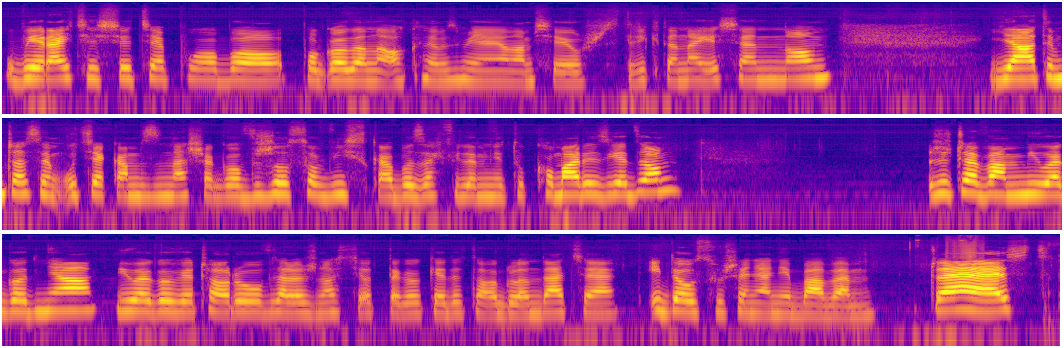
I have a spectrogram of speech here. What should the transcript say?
ubierajcie się ciepło, bo pogoda na oknem zmienia nam się już stricte na jesienną. Ja tymczasem uciekam z naszego wrzosowiska, bo za chwilę mnie tu komary zjedzą. Życzę Wam miłego dnia, miłego wieczoru, w zależności od tego, kiedy to oglądacie i do usłyszenia niebawem. Cześć!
